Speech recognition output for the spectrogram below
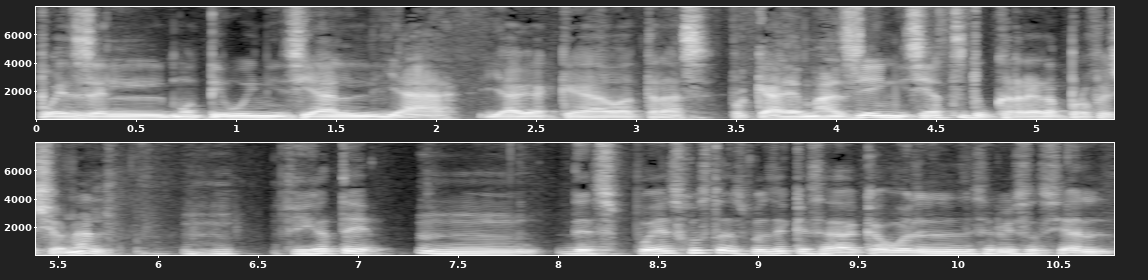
pues el motivo inicial ya, ya había quedado atrás, porque además ya iniciaste tu carrera profesional. Fíjate, mmm, después, justo después de que se acabó el servicio social,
